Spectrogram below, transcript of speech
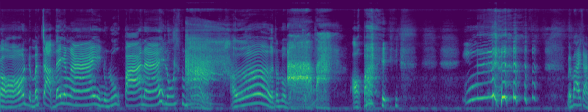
อ๋อเดี๋ยวมาจับได้ยังไง หนูลูกป้านะ ให้รู้ทุกบ้างเออตำรวจมาจับออกไปอื้อบ๊ายบายกัน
